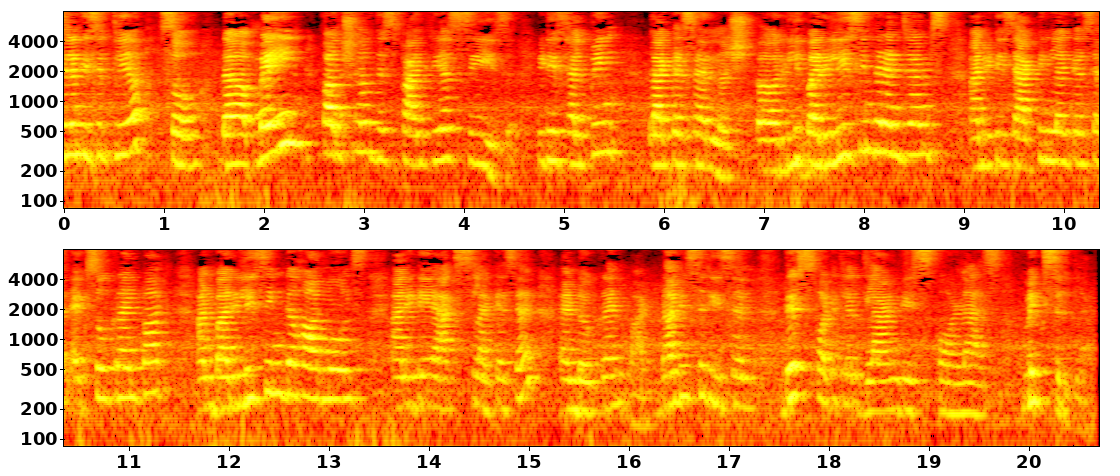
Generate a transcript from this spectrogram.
Children, is it clear? So the main function of this pancreas is it is helping like as an uh, by releasing the enzymes and it is acting like as an exocrine part and by releasing the hormones and it acts like as an endocrine part. That is the reason this particular gland is called as mixed gland.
